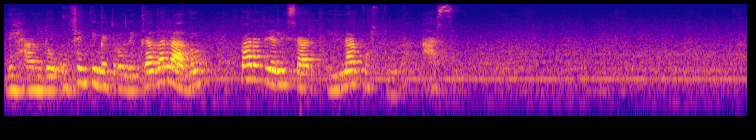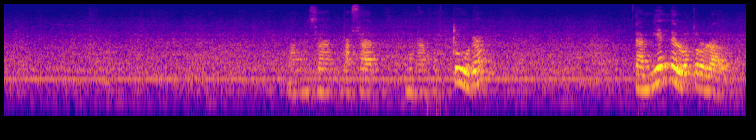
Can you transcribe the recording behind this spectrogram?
dejando un centímetro de cada lado para realizar la costura, así. Vamos a pasar una costura, también del otro lado.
